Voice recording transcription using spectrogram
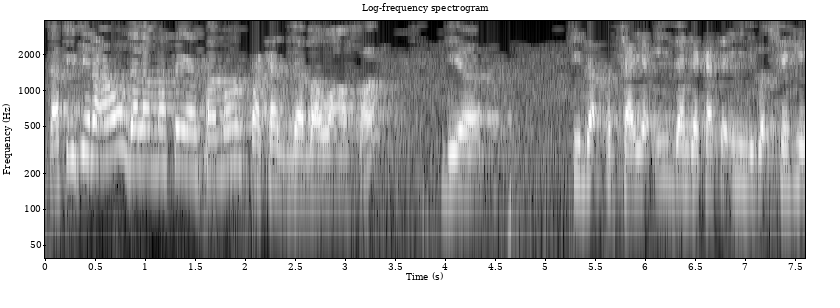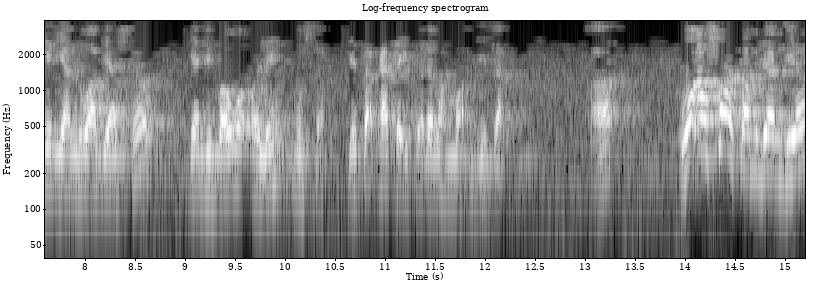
Tapi Fir'aun dalam masa yang sama Fakadzaba wa'afa Dia tidak percayai Dan dia kata ini juga sihir yang luar biasa Yang dibawa oleh Musa. Dia tak kata itu adalah mu'jizat ha? Wa'afa kemudian dia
